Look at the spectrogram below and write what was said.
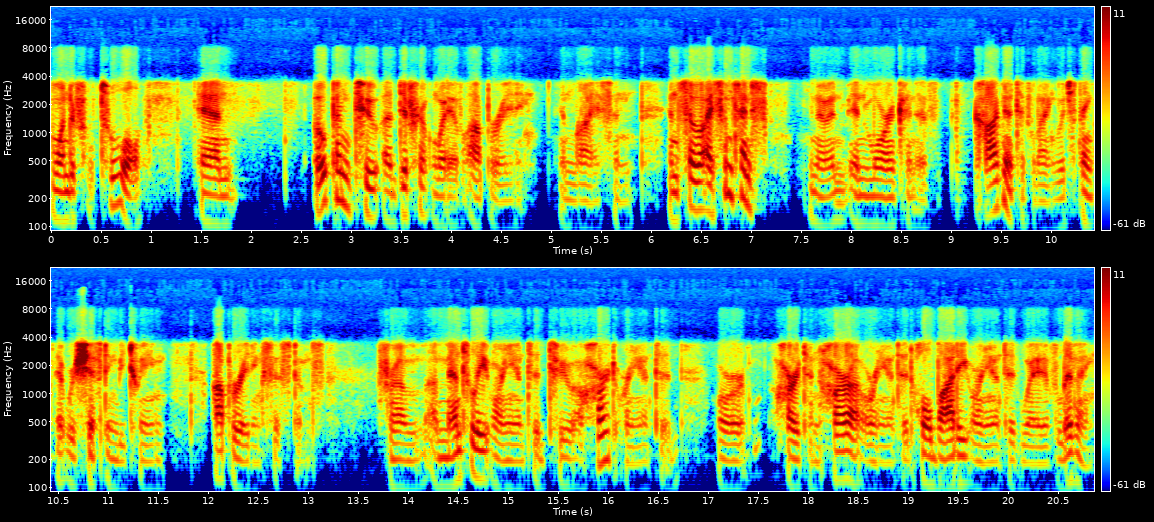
wonderful tool and open to a different way of operating in life. And and so I sometimes, you know, in, in more kind of cognitive language, think that we're shifting between operating systems from a mentally oriented to a heart oriented or heart and hara oriented, whole body oriented way of living.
